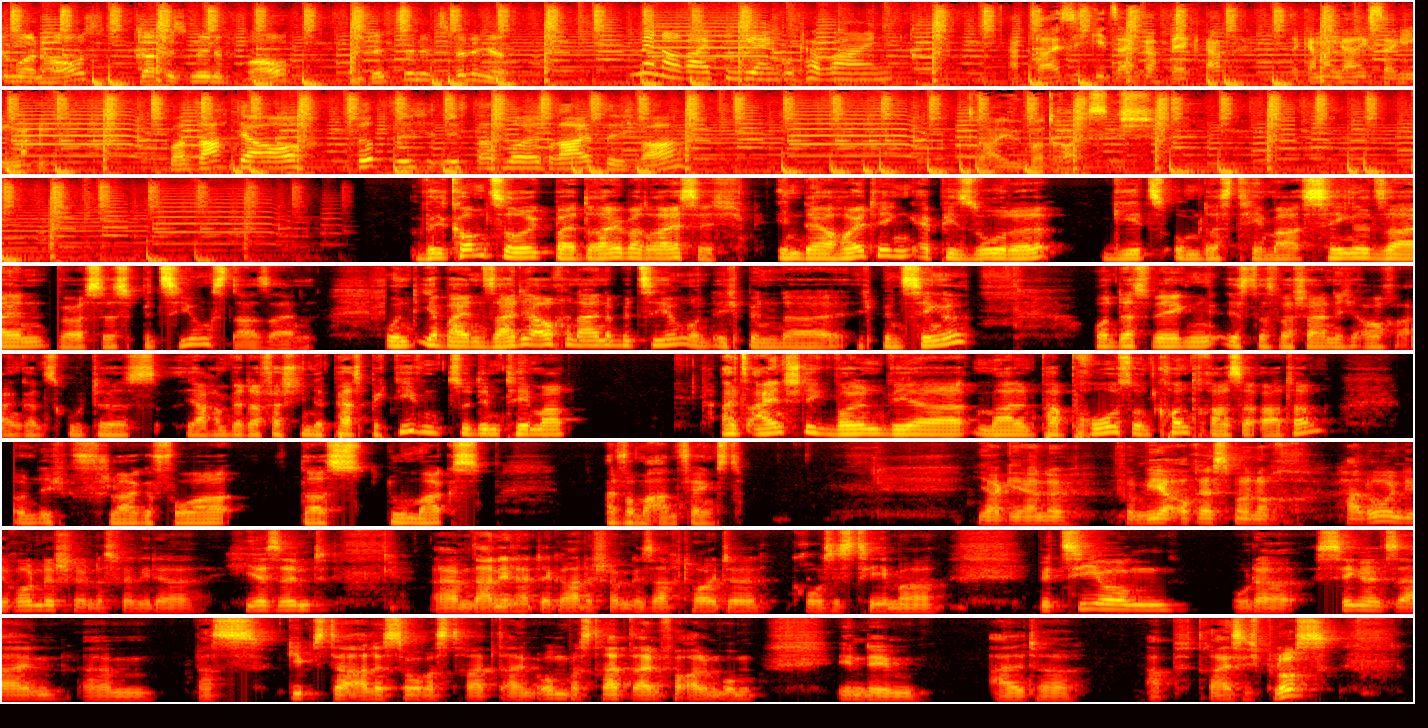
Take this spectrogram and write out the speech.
in mein Haus, das ist meine Frau und das sind die Zwillinge. Männer reifen wie ein guter Wein. Ab 30 geht's einfach bergab. Da kann man gar nichts dagegen machen. Man sagt ja auch, 40 ist das neue 30, wa? 3 über 30. Willkommen zurück bei 3 über 30. In der heutigen Episode geht's um das Thema Single sein versus Beziehungsdasein. Und ihr beiden seid ja auch in einer Beziehung und ich bin äh, ich bin Single und deswegen ist das wahrscheinlich auch ein ganz gutes, ja, haben wir da verschiedene Perspektiven zu dem Thema. Als Einstieg wollen wir mal ein paar Pros und Kontras erörtern und ich schlage vor, dass du Max einfach mal anfängst. Ja, gerne. Von mir auch erstmal noch Hallo in die Runde. Schön, dass wir wieder hier sind. Ähm, Daniel hat ja gerade schon gesagt, heute großes Thema Beziehung oder Single sein. Ähm, was gibt's da alles so? Was treibt einen um? Was treibt einen vor allem um in dem Alter ab 30 plus?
